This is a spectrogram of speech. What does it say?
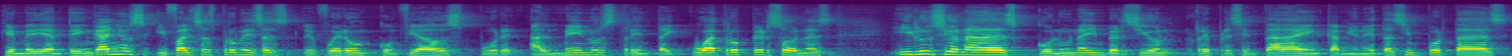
que mediante engaños y falsas promesas le fueron confiados por al menos 34 personas ilusionadas con una inversión representada en camionetas importadas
